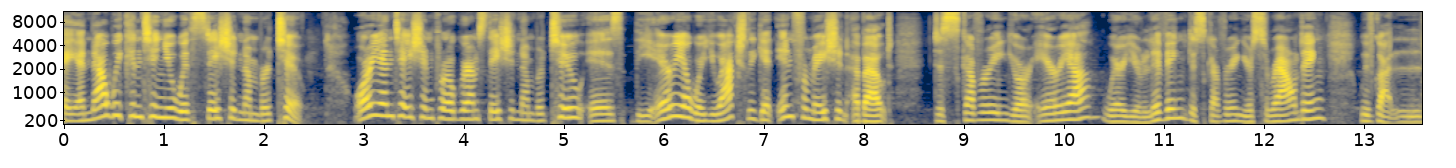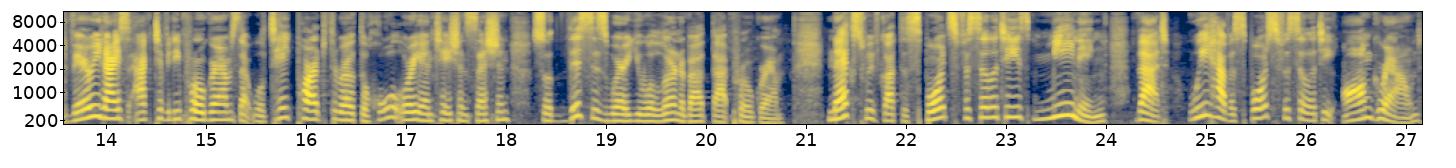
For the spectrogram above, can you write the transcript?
Okay, and now we continue with station number two. Orientation program station number two is the area where you actually get information about discovering your area where you're living, discovering your surrounding. We've got very nice activity programs that will take part throughout the whole orientation session. So this is where you will learn about that program. Next, we've got the sports facilities, meaning that we have a sports facility on ground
